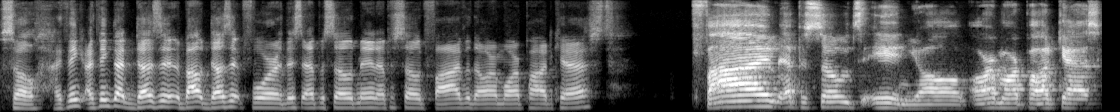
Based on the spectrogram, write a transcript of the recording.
So I think I think that does it about does it for this episode, man. Episode five of the RMR podcast. Five episodes in, y'all. RMR podcast.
